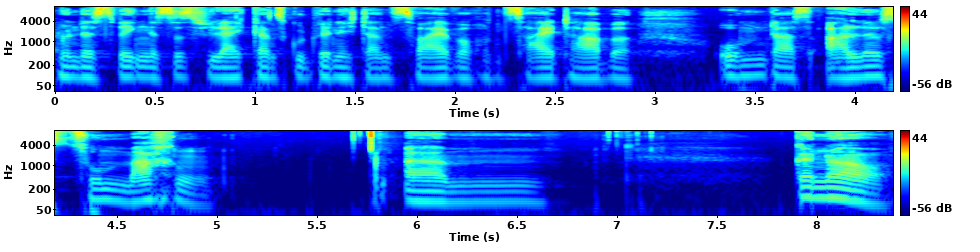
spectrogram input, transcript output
Und deswegen ist es vielleicht ganz gut, wenn ich dann zwei Wochen Zeit habe, um das alles zu machen. Ähm, genau.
